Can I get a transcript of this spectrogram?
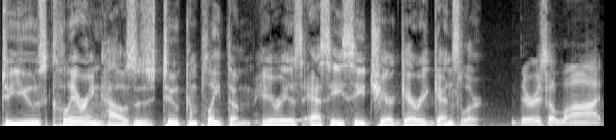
to use clearinghouses to complete them. Here is SEC Chair Gary Gensler. There is a lot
